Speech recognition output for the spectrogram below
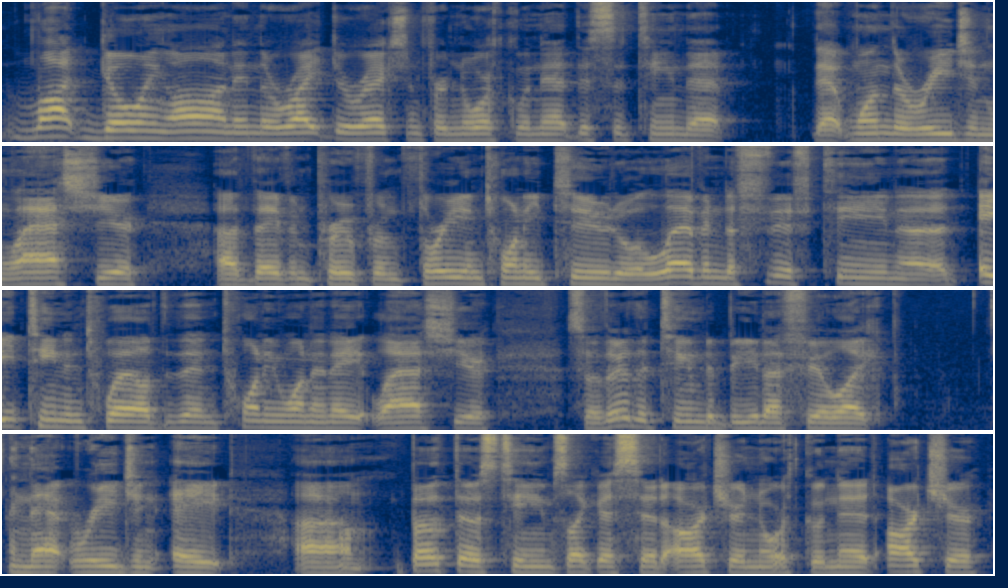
lot going on in the right direction for North Gwinnett. This is a team that that won the region last year. Uh, they've improved from three and twenty two to eleven to 15, uh, 18 and twelve to then twenty one and eight last year. So they're the team to beat, I feel like, in that Region 8. Um, both those teams, like I said, Archer and North Gwinnett. Archer,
